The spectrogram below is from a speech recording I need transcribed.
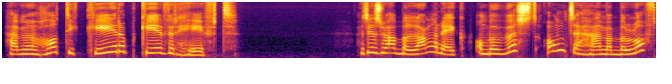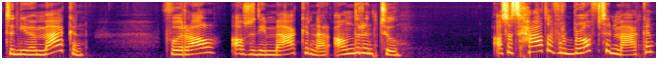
hebben we God die keer op keer verheeft. Het is wel belangrijk om bewust om te gaan met beloften die we maken, vooral als we die maken naar anderen toe. Als het gaat over beloften maken,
